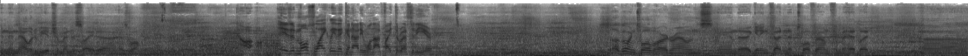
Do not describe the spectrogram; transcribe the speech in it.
and then that would be a tremendous fight uh, as well. Uh, Is it most likely that Gennady will not fight the rest of the year? Well, going 12 hard rounds and uh, getting cut in the 12th round from a headbutt, uh,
